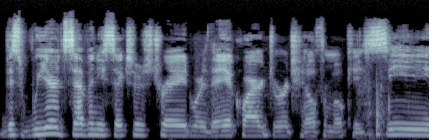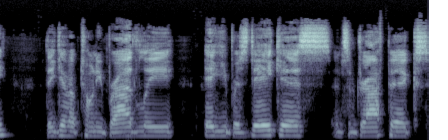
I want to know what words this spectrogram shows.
this weird 76ers trade where they acquired George Hill from OKC. They give up Tony Bradley, Iggy Brazdeikis, and some draft picks.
